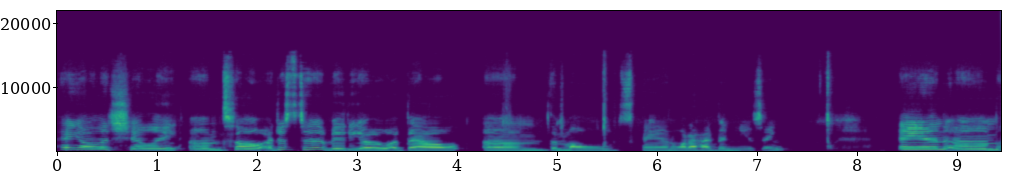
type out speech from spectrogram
Hey y'all, it's Shelly. Um, so I just did a video about um the molds and what I had been using. And um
